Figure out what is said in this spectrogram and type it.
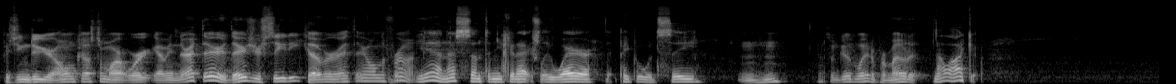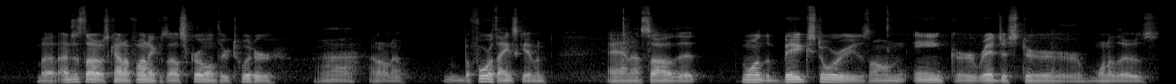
Because you can do your own custom artwork. I mean, right there, there's your CD cover right there on the front. Yeah, and that's something you can actually wear that people would see. Mm-hmm. That's a good way to promote it. I like it. But I just thought it was kind of funny because I was scrolling through Twitter, uh, I don't know, before Thanksgiving, and I saw that one of the big stories on Inc. or Register or one of those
